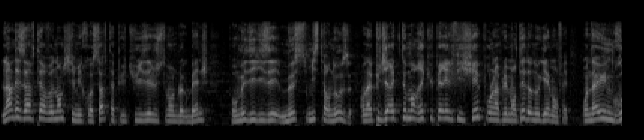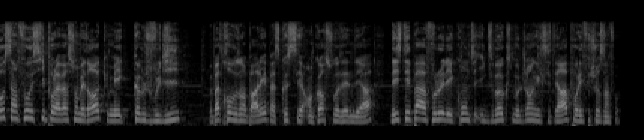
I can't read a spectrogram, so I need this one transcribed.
L'un des intervenants de chez Microsoft a pu utiliser justement Blockbench pour modéliser Mr. Nose. On a pu directement récupérer le fichier pour l'implémenter dans nos games en fait. On a eu une grosse info aussi pour la version Bedrock, mais comme je vous le dis, je peux pas trop vous en parler parce que c'est encore sous NDA. N'hésitez pas à follow les comptes Xbox, Mojang, etc. pour les futures infos.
